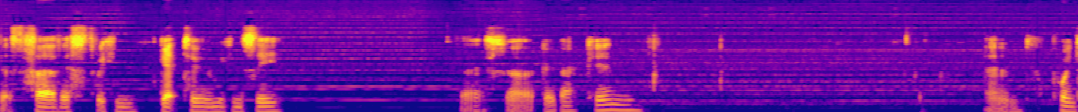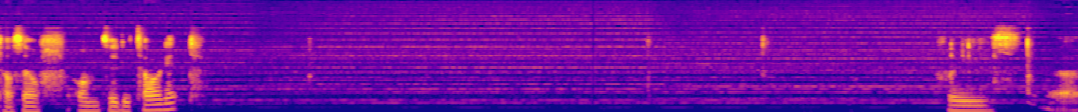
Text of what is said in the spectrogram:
That's the furthest we can get to and we can see. Let's uh, go back in and point ourselves onto the target. Freeze. Uh.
